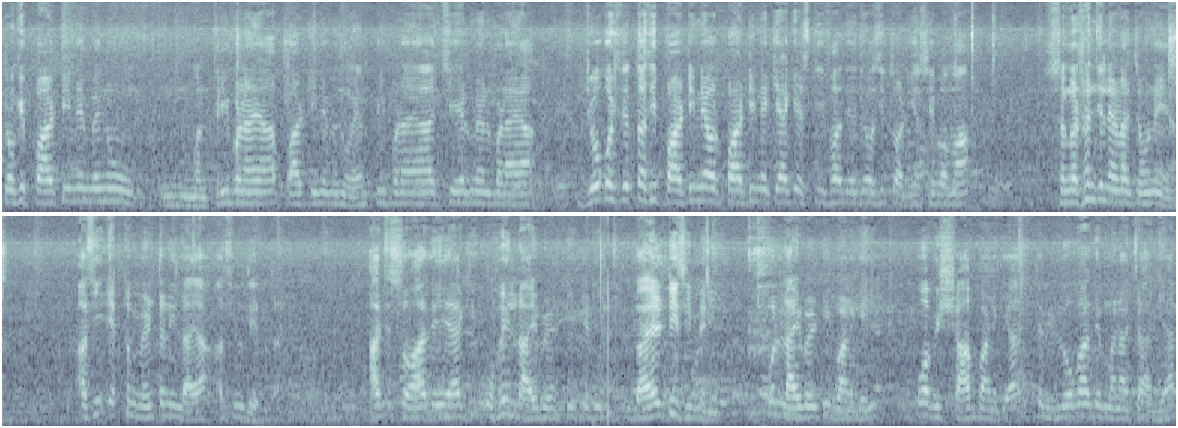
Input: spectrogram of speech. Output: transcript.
ਕਿਉਂਕਿ ਪਾਰਟੀ ਨੇ ਮੈਨੂੰ ਮੰਤਰੀ ਬਣਾਇਆ, ਪਾਰਟੀ ਨੇ ਮੈਨੂੰ ਐਮਪੀ ਬਣਾਇਆ, ਚੇਅਰਮੈਨ ਬਣਾਇਆ, ਜੋ ਕੁਝ ਦਿੱਤਾ ਸੀ ਪਾਰਟੀ ਨੇ ਔਰ ਪਾਰਟੀ ਨੇ ਕਿਹਾ ਕਿ ਅਸਤੀਫਾ ਦੇ ਦਿਓ, ਅਸੀਂ ਤੁਹਾਡੀਆਂ ਸੇਵਾਵਾਂ ਸੰਗਠਨ 'ਚ ਲੈਣਾ ਚਾਹੁੰਦੇ ਆ ਅਸੀਂ ਇੱਕ ਮਿੰਟ ਨਹੀਂ ਲਾਇਆ, ਅਸੀਂ ਉਹ ਦੇ ਦਿੱਤਾ। ਅੱਜ ਸਵਾਲ ਇਹ ਹੈ ਕਿ ਉਹੀ ਲਾਇਬਿਲਟੀ ਜਿਹੜੀ ਲਾਇਲਟੀ ਸੀ ਮੇਰੀ, ਉਹ ਲਾਇਬਿਲਟੀ ਬਣ ਗਈ, ਉਹ ਅਭਿਸ਼ਾਪ ਬਣ ਗਿਆ ਤੇ ਲੋਕਾਂ ਦੇ ਮਨਾਂ 'ਚ ਆ ਗਿਆ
